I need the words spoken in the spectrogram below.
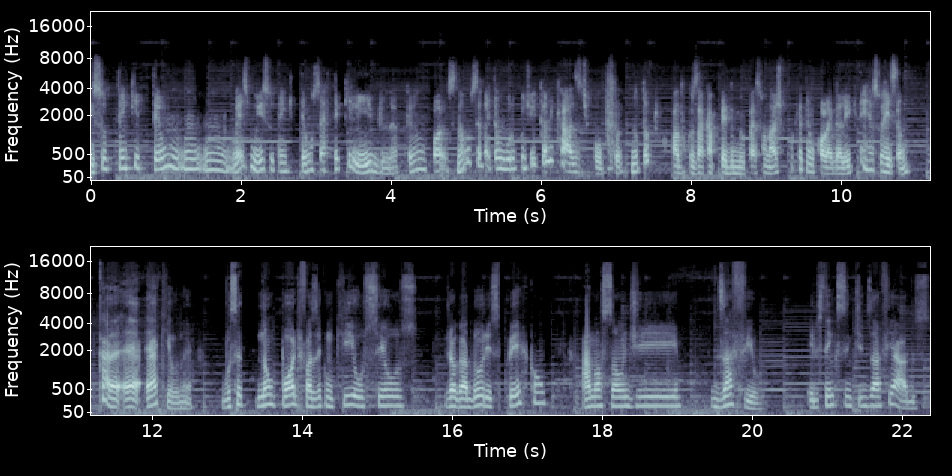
isso tem que ter um, um, um, mesmo isso tem que ter um certo equilíbrio, né? Porque não pode, senão você vai ter um grupo de kamikaze, tipo, não tô preocupado com os HP do meu personagem porque tem um colega ali que tem ressurreição. Cara, é, é aquilo, né? Você não pode fazer com que os seus jogadores percam a noção de desafio. Eles têm que se sentir desafiados.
